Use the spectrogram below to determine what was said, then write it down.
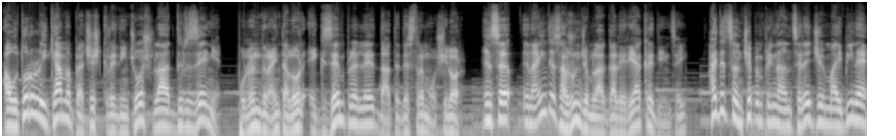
autorul îi cheamă pe acești credincioși la dârzenie, punând înaintea lor exemplele date de strămoșilor. Însă, înainte să ajungem la Galeria Credinței, haideți să începem prin a înțelege mai bine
